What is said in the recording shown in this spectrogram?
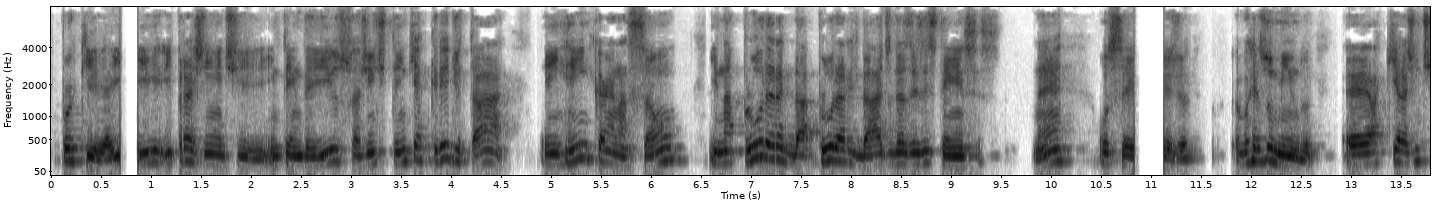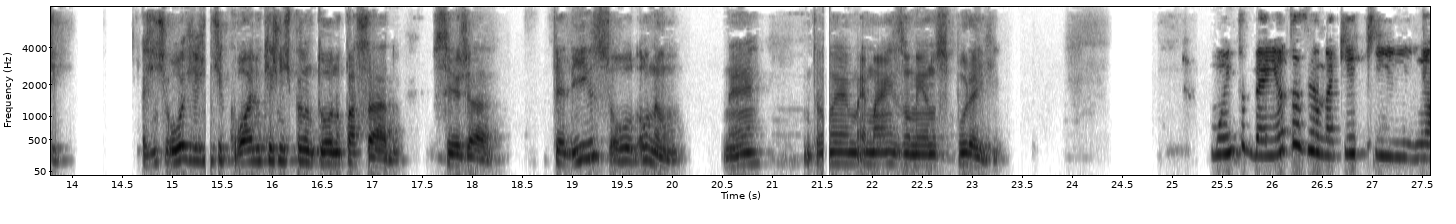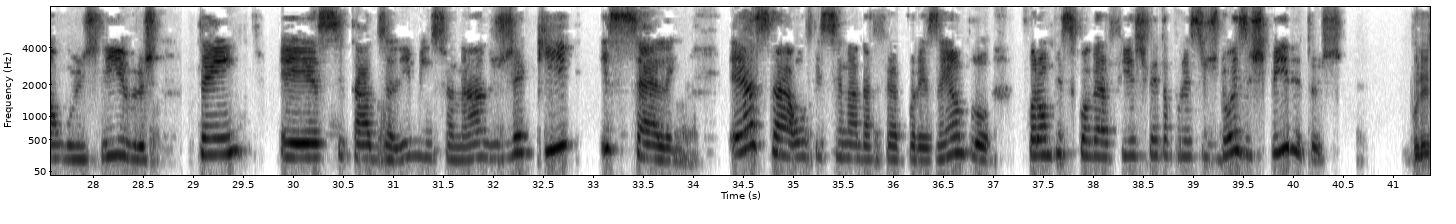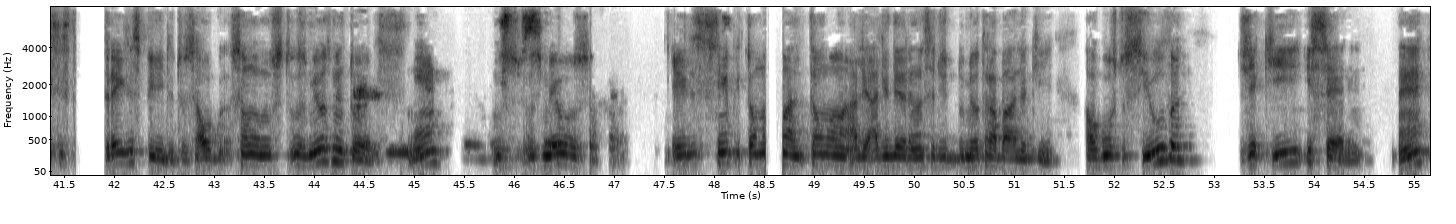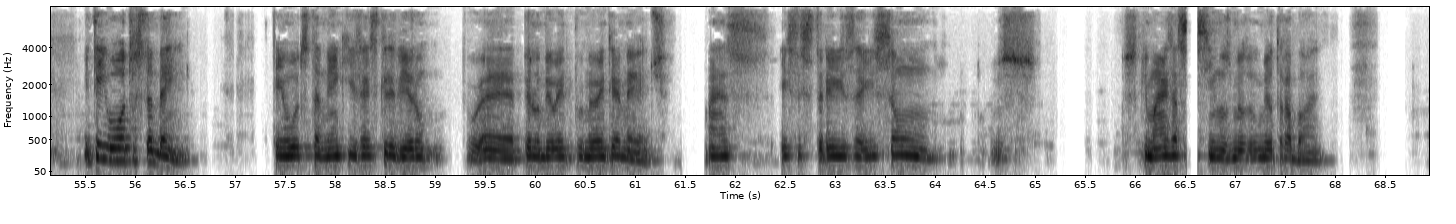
Por quê? E, e para a gente entender isso, a gente tem que acreditar em reencarnação e na pluralidade, pluralidade das existências. Né? Ou seja, resumindo, é, aqui a gente, a gente, hoje a gente colhe o que a gente plantou no passado, seja feliz ou, ou não. Né? Então é, é mais ou menos por aí. Muito bem, eu estou vendo aqui que em alguns livros tem eh, citados ali, mencionados, Jequi e Selen. Essa oficina da fé, por exemplo, foram psicografias feitas por esses dois espíritos? Por esses três espíritos, são os, os meus mentores, né? Os, os, meus, eles sempre tomam, tomam a, liderança de, do meu trabalho aqui. Augusto Silva, Jequi e Selen, né? E tem outros também. Tem outros também que já escreveram é, pelo meu, por meu intermédio. Mas esses três aí são os, os que mais assinam meu, o meu trabalho.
